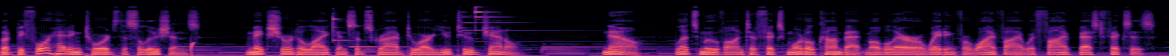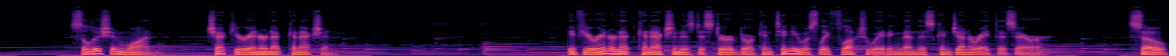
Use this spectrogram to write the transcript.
But before heading towards the solutions, make sure to like and subscribe to our YouTube channel. Now, let's move on to fix Mortal Kombat mobile error waiting for Wi-Fi with 5 best fixes. Solution 1. Check your internet connection. If your internet connection is disturbed or continuously fluctuating then this can generate this error. So,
